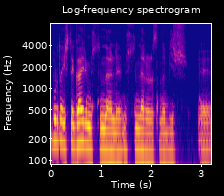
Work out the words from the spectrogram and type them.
Burada işte gayrimüslimlerle Müslümler arasında bir e,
